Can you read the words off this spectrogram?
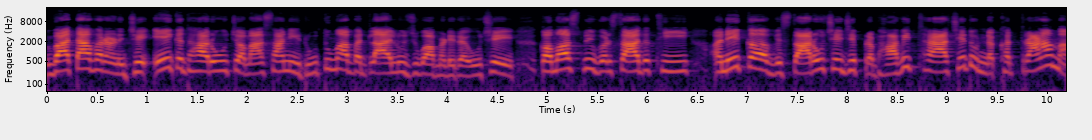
વાતાવરણ જે એક ધારું ચોમાસાની ઋતુમાં બદલાયેલું જોવા મળી રહ્યું છે. કમોસમી વરસાદથી અનેક વિસ્તારો છે જે પ્રભાવિત થયા છે. તો નખત્રાણામાં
